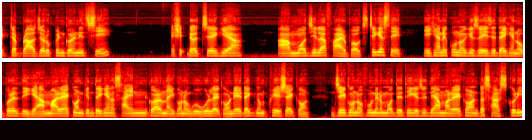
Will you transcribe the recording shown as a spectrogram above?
একটা ব্রাউজার ওপেন করে নিচ্ছি। সেটা হচ্ছে গিয়া মজিলা ফায়ারবক্স ঠিক আছে? এখানে কোনো কিছু এই যে দেখেন ওপরের দিকে। আমার অ্যাকাউন্ট কিন্তু এখানে সাইন ইন করা নাই, কোনো গুগল অ্যাকাউন্ট এটা একদম ফ্রেশ অ্যাকাউন্ট যে কোনো ফোনের মধ্যে থেকে যদি আমার অ্যাকাউন্টটা সার্চ করি,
